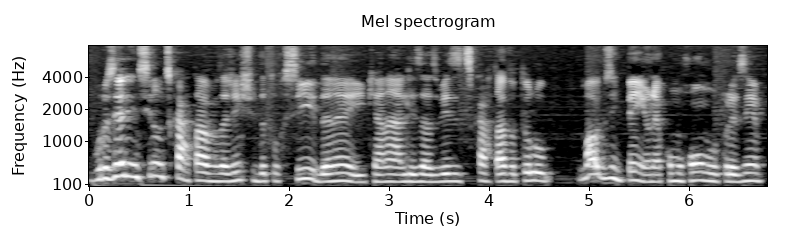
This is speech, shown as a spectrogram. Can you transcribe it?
O Cruzeiro em si não descartava, mas a gente da torcida, né, e que analisa às vezes descartava pelo mau desempenho, né, como o Romulo, por exemplo,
